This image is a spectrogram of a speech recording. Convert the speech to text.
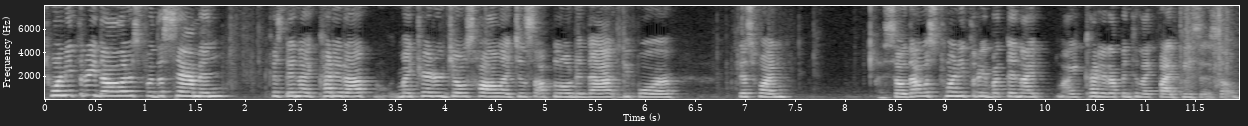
$23 for the salmon because then I cut it up. My Trader Joe's haul, I just uploaded that before this one. So that was 23, but then I, I cut it up into like five pieces. So,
